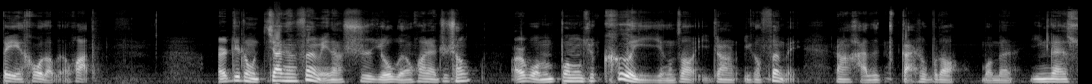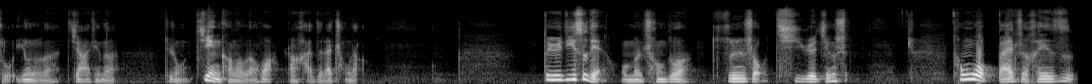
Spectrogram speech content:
背后的文化的，而这种家庭氛围呢，是由文化来支撑。而我们不能去刻意营造一这样一个氛围，让孩子感受不到我们应该所拥有的家庭的这种健康的文化，让孩子来成长。对于第四点，我们称作遵守契约精神，通过白纸黑字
